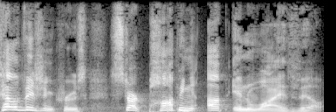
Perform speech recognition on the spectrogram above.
television crews start popping up in Wytheville.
